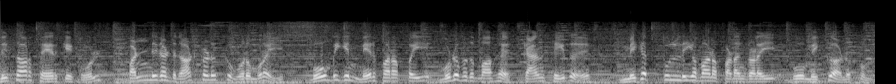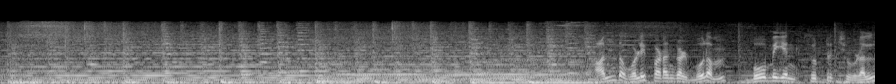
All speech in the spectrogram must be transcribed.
நிசார் செயற்கைக்கோள் பன்னிரண்டு நாட்களுக்கு ஒருமுறை பூமியின் மேற்பரப்பை முழுவதுமாக ஸ்கேன் செய்து மிக துல்லியமான படங்களை பூமிக்கு அனுப்பும். அந்த ஒளிப்படங்கள் மூலம் பூமியின் சுற்றுச்சூழல்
